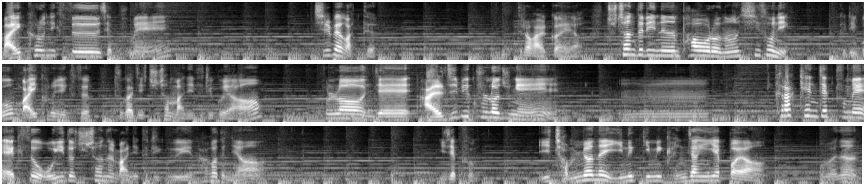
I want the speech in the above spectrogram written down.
마이크로닉스 제품의 700W 들어갈 거예요. 추천드리는 파워로는 시소닉 그리고 마이크로닉스 두 가지 추천 많이 드리고요. 쿨러 이제 RGB 쿨러 중에 음, 크라켄 제품의 X52도 추천을 많이 드리긴 하거든요. 이 제품. 이 전면의 이 느낌이 굉장히 예뻐요. 보면은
